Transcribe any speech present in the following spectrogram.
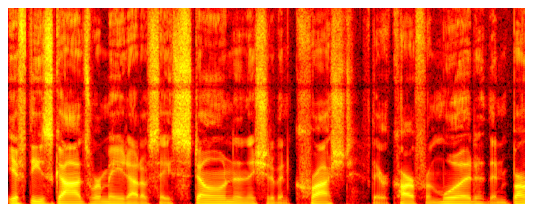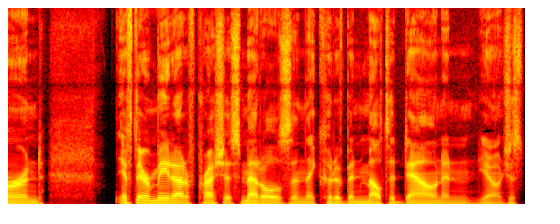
If these gods were made out of, say, stone, then they should have been crushed. If they were carved from wood, then burned. if they're made out of precious metals, then they could have been melted down and, you know, just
